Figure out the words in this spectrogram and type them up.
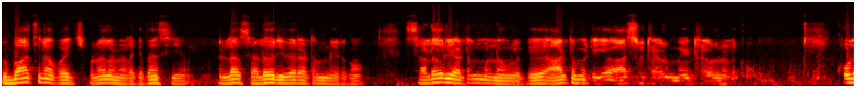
விபாச்சனா பயிற்சி பண்ணால் நடக்க தான் செய்யும். எல்லாம் சடோரி வேறு அட்டன் பண்ணியிருக்கோம். சடோரி அட்டன் பண்ணவங்களுக்கு ஆட்டோமேட்டிக்காக ஹாஸ்டல் ட்ராவல் மைண்ட் ட்ராவல் நடக்கும். கூட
